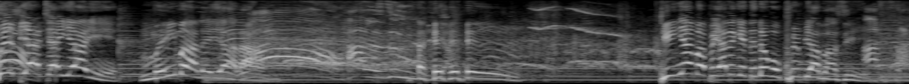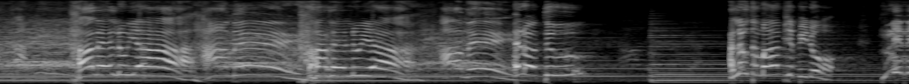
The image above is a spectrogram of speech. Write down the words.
ဖွင့်ပြချက်ရရင်မိန်းမလည်းရလာတယ် hallelujah ဒီညမှာဘုရားသခင်သင်တို့ကိုဖွင့်ပြပါစေ asa ဟာလေလုယာ amen ဟာလေလုယာ amen အဲ့တော့ तू အလုတ်သမားဖြစ်ပြီးတော့နှစ်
